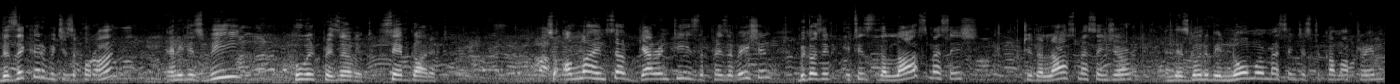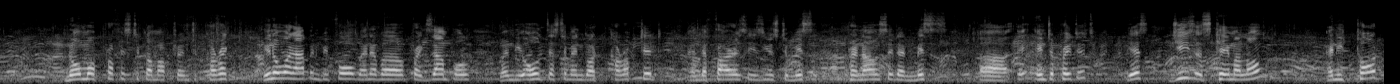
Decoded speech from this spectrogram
the zikr, which is the Quran, and it is we who will preserve it, safeguard it. So Allah Himself guarantees the preservation because it, it is the last message to the last messenger, and there's going to be no more messengers to come after him, no more prophets to come after him to correct. You know what happened before? Whenever, for example, when the Old Testament got corrupted and the Pharisees used to mispronounce it and misinterpret uh, it, yes, Jesus came along and he taught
